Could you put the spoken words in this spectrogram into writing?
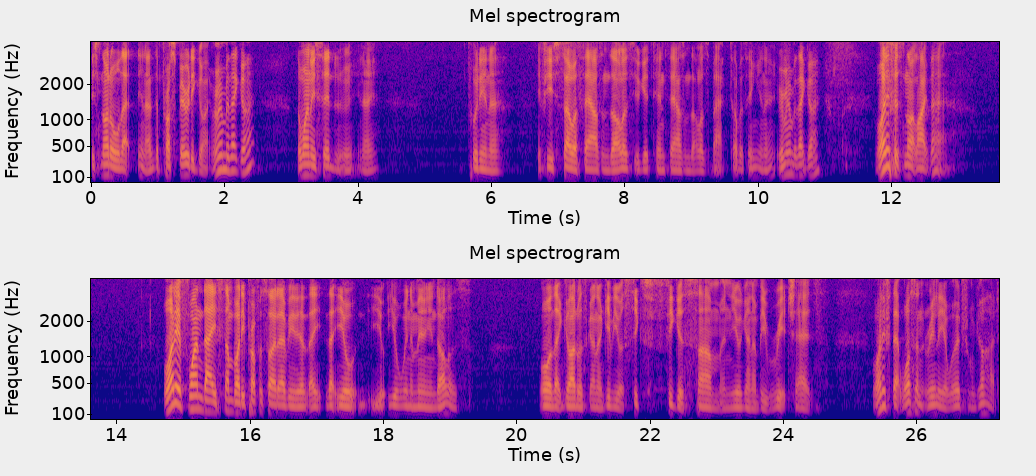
it's not all that, you know, the prosperity guy? Remember that guy? The one who said, uh, you know, put in a, if you sow a thousand dollars, you get ten thousand dollars back, type of thing. You know, remember that guy? What if it's not like that? What if one day somebody prophesied over you that, they, that you'll, you, you'll win a million dollars? Or that God was going to give you a six figure sum and you're going to be rich as? What if that wasn't really a word from God?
